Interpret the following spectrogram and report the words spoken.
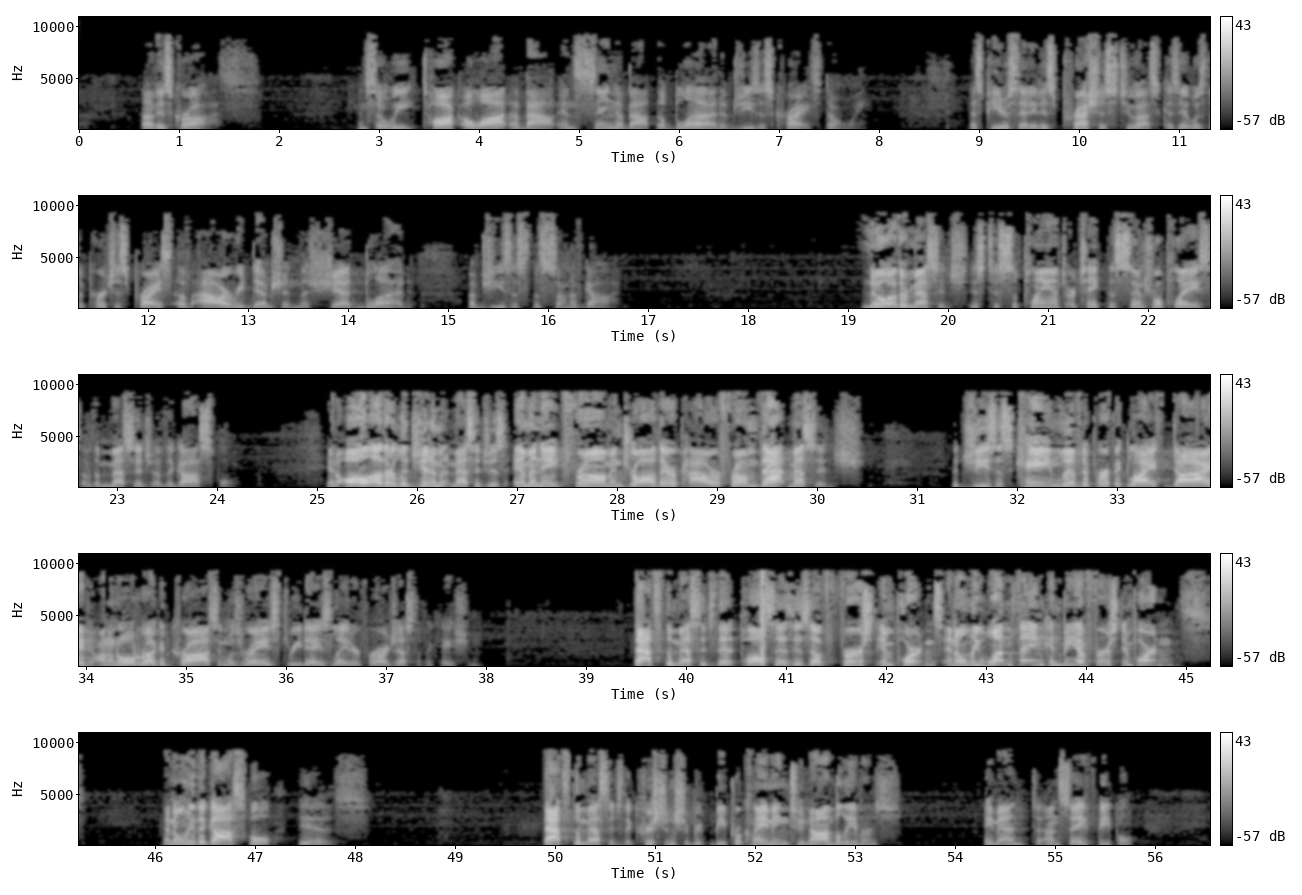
of his cross. And so we talk a lot about and sing about the blood of Jesus Christ, don't we? As Peter said, it is precious to us because it was the purchase price of our redemption, the shed blood of Jesus, the Son of God. No other message is to supplant or take the central place of the message of the gospel. And all other legitimate messages emanate from and draw their power from that message. That Jesus came, lived a perfect life, died on an old rugged cross, and was raised three days later for our justification. That's the message that Paul says is of first importance, and only one thing can be of first importance. And only the gospel is. That's the message that Christians should be proclaiming to non believers. Amen? To unsaved people.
